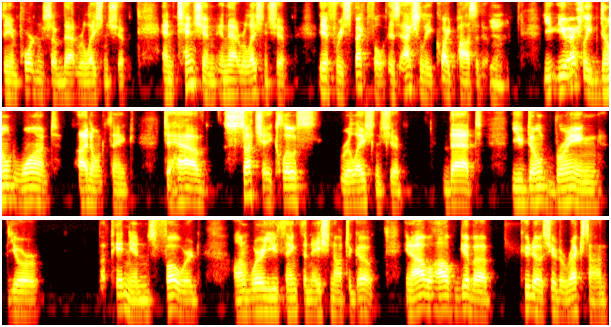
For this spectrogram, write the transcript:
the importance of that relationship. And tension in that relationship, if respectful, is actually quite positive. Yeah. You you actually don't want, I don't think, to have such a close relationship that you don't bring your opinions forward on where you think the nation ought to go. You know, I'll, I'll give a kudos here to Rexon.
